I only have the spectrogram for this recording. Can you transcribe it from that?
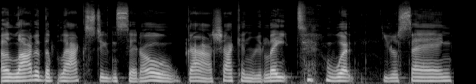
A lot of the black students said, "Oh gosh, I can relate to what you're saying,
